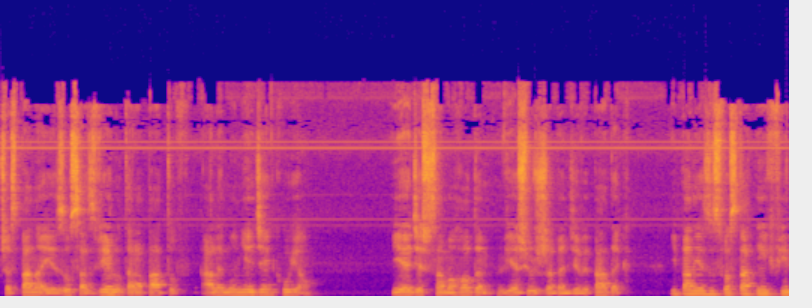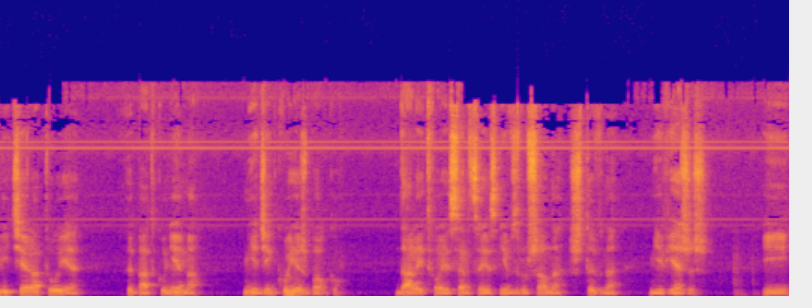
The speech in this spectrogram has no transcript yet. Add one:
przez Pana Jezusa z wielu tarapatów, ale Mu nie dziękują. Jedziesz samochodem, wiesz już, że będzie wypadek i Pan Jezus w ostatniej chwili Cię ratuje. Wypadku nie ma. Nie dziękujesz Bogu. Dalej Twoje serce jest niewzruszone, sztywne, nie wierzysz. I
